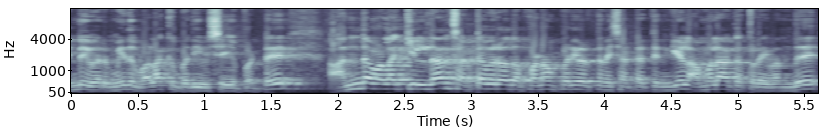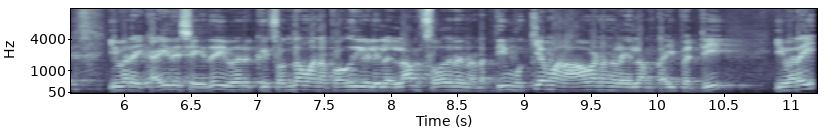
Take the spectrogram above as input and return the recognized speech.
என்று இவர் மீது வழக்கு பதிவு செய்யப்பட்டு அந்த வழக்கில் தான் சட்டவிரோத பண பரிவர்த்தனை சட்டத்தின் கீழ் அமலாக்கத்துறை வந்து இவரை கைது செய்து இவருக்கு சொந்தமான பகுதிகளில் எல்லாம் சோதனை நடத்தி முக்கியமான ஆவணங்களை எல்லாம் கைப்பற்றி இவரை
